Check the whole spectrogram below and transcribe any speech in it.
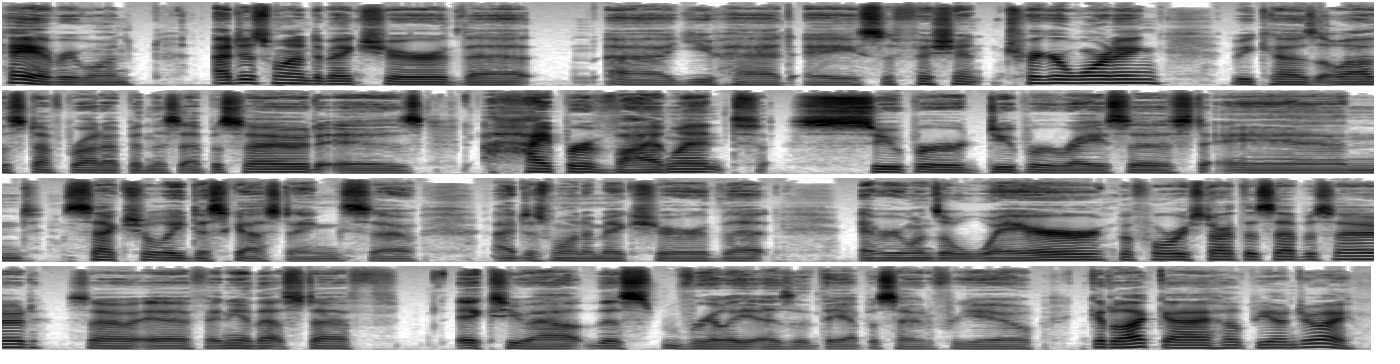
Hey everyone. I just wanted to make sure that uh, you had a sufficient trigger warning because a lot of the stuff brought up in this episode is hyper violent, super duper racist, and sexually disgusting. So I just want to make sure that everyone's aware before we start this episode. So if any of that stuff icks you out, this really isn't the episode for you. Good luck. I hope you enjoy.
